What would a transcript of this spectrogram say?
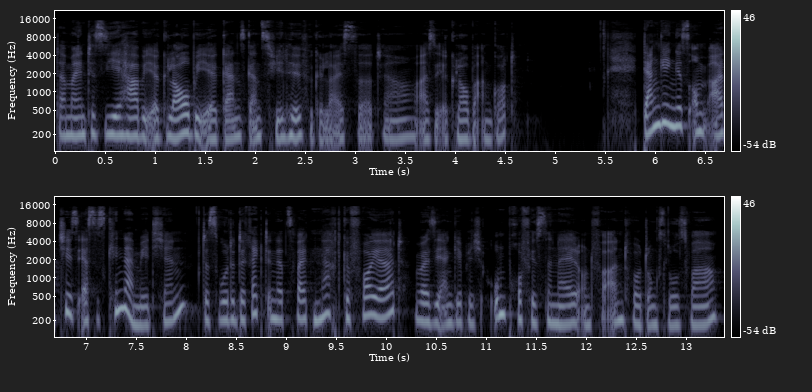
Da meinte sie, habe ihr Glaube ihr ganz, ganz viel Hilfe geleistet. Ja, also ihr Glaube an Gott. Dann ging es um Archies erstes Kindermädchen. Das wurde direkt in der zweiten Nacht gefeuert, weil sie angeblich unprofessionell und verantwortungslos war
